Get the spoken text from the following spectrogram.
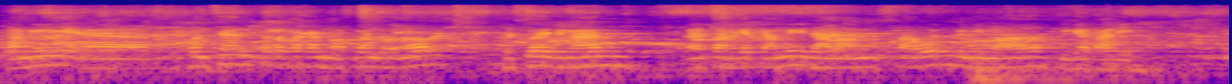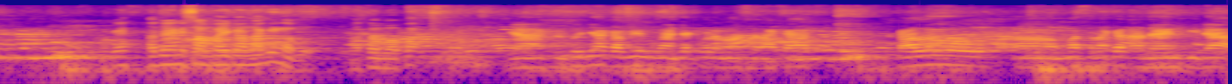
kami uh, konsen tetap akan melakukan donor sesuai dengan uh, target kami dalam setahun minimal tiga kali. Oke, ada yang disampaikan lagi nggak Bu? Atau Bapak? Ya, tentunya kami mengajak kepada masyarakat, kalau uh, masyarakat ada yang tidak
